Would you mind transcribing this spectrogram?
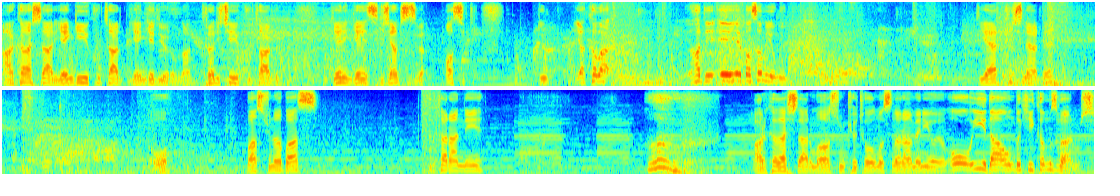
Arkadaşlar yengeyi kurtar yenge diyorum lan. Kraliçeyi kurtardık. Gelin gelin sikeceğim sizi ben. Al siktir. Dur yakala. Hadi E'ye basamıyor muyum? Diğer piç nerede? Oh. Bas şuna bas. Kurtar anneyi. Oh. Arkadaşlar masum kötü olmasına rağmen iyi. Oo iyi daha 10 dakikamız varmış.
